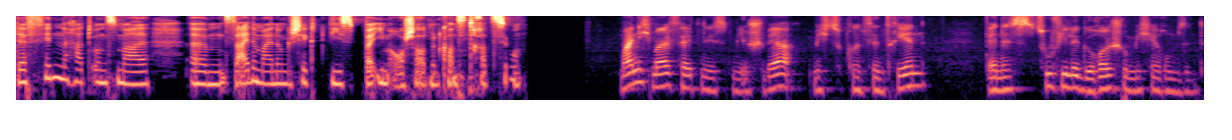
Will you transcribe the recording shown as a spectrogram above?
Der Finn hat uns mal ähm, seine Meinung geschickt, wie es bei ihm ausschaut mit Konzentration. Manchmal fällt es mir schwer, mich zu konzentrieren, wenn es zu viele Geräusche um mich herum sind.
